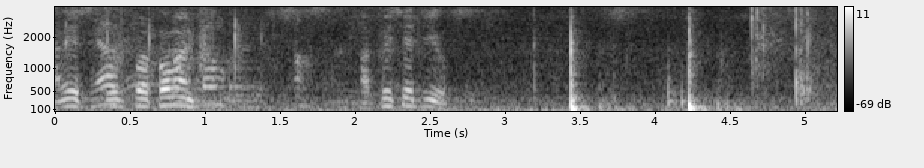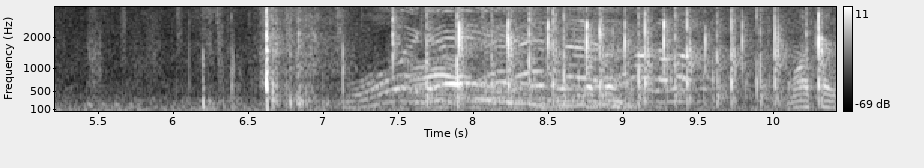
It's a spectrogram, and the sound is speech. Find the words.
Anish, good performance. Appreciate you. What a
